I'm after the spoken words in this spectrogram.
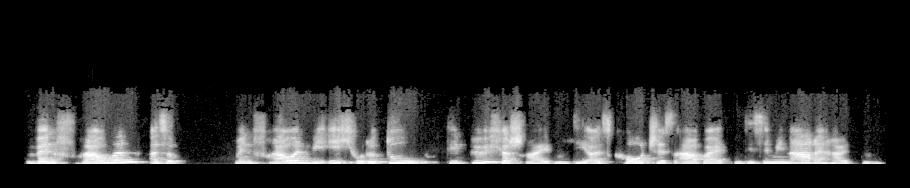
wenn Frauen, also wenn Frauen wie ich oder du, die Bücher schreiben, die als Coaches arbeiten, die Seminare halten,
